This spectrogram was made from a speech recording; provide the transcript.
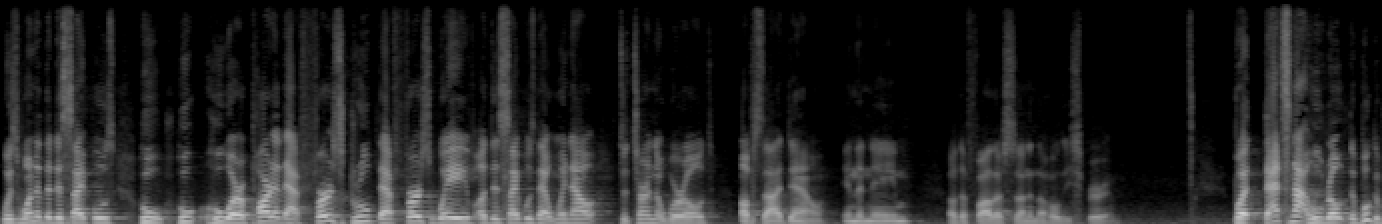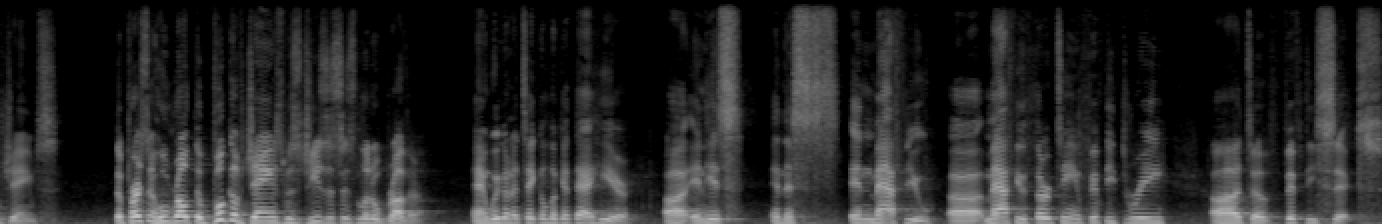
was one of the disciples who, who, who were a part of that first group, that first wave of disciples that went out to turn the world upside down in the name of the Father, Son, and the Holy Spirit. But that's not who wrote the book of James. The person who wrote the book of James was Jesus' little brother. And we're going to take a look at that here uh, in, his, in, this, in Matthew, uh, Matthew 13, 53 uh, to 56.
